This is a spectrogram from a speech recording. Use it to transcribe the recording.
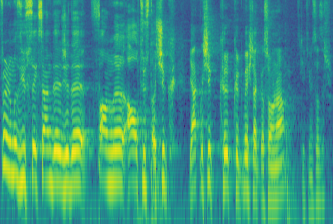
Fırınımız 180 derecede fanlı, alt üst açık. Yaklaşık 40-45 dakika sonra kekimiz hazır.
